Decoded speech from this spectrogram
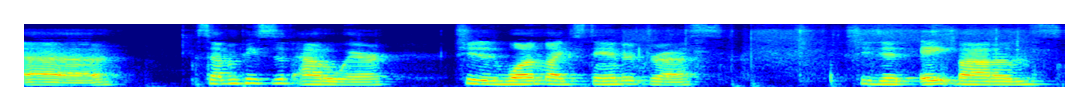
uh, seven pieces of outerwear. She did one like standard dress. She did eight bottoms.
